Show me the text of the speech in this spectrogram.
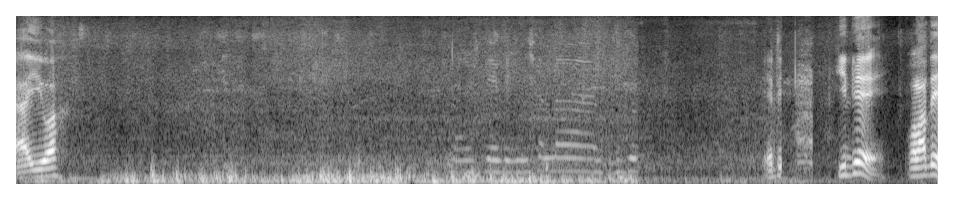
আইয়া এটি কি দে কলা দে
